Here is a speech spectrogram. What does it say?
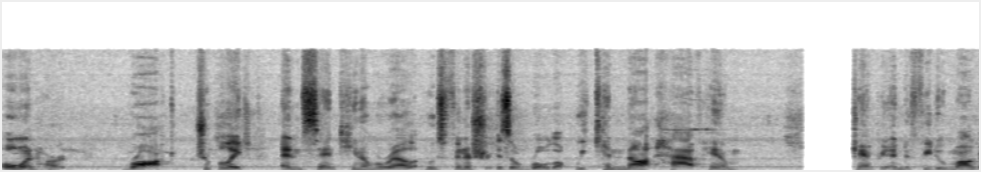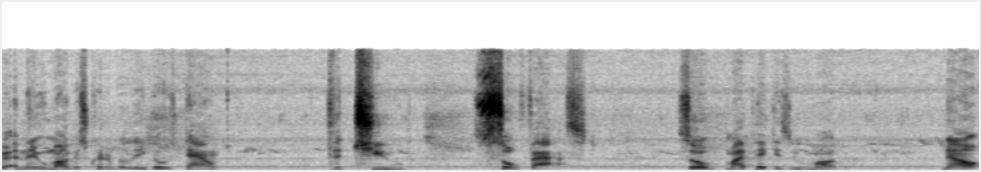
Owen Hart, Rock, Triple H, and Santino Marella, whose finisher is a roll-up. We cannot have him champion and defeat Umaga, and then Umaga's credibility goes down the tube so fast. So my pick is Umaga. Now,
